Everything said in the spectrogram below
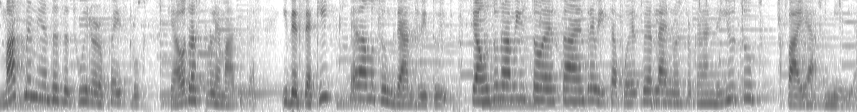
más pendientes de Twitter o Facebook que a otras problemáticas. Y desde aquí le damos un gran retweet. Si aún tú no has visto esta entrevista, puedes verla en nuestro canal de YouTube, Falla Media.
